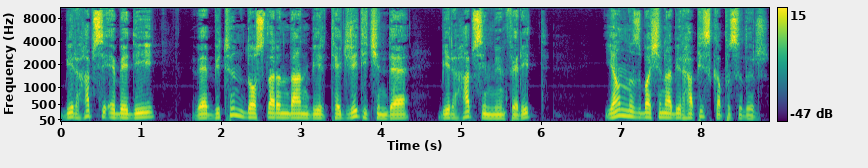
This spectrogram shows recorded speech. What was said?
bir hapsi ebedi ve bütün dostlarından bir tecrit içinde bir hapsi münferit, yalnız başına bir hapis kapısıdır.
